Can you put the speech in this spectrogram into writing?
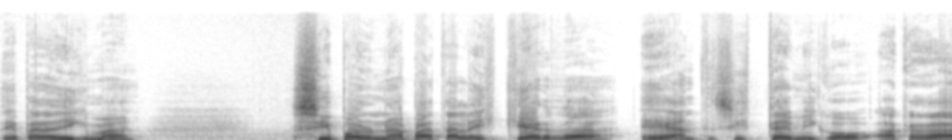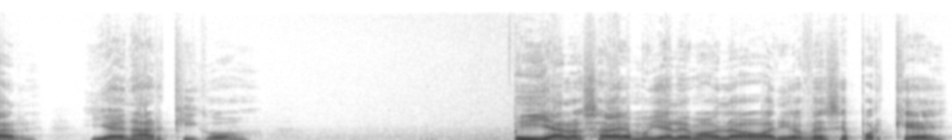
de paradigma, si pone una pata a la izquierda es antisistémico, a cagar y anárquico. Y ya lo sabemos, ya lo hemos hablado varias veces por qué,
